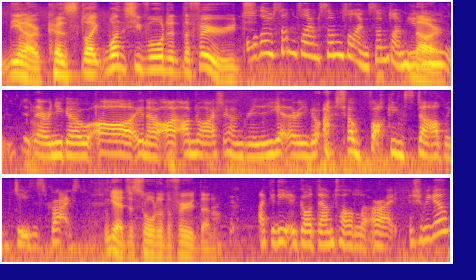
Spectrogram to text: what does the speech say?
you know, because like once you've ordered the food, Although sometimes, sometimes, sometimes you No, do sit there and you go, ah, you know, I, I'm not actually hungry. And then you get there and you go, actually, I'm fucking starving. Jesus Christ. yeah, just order the food then. I could eat a goddamn toddler. All right, should we go?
